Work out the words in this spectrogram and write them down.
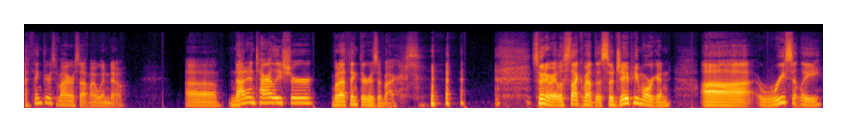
I think there's a virus out my window. Uh, not entirely sure, but I think there is a virus. so anyway, let's talk about this. So J.P. Morgan uh, recently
